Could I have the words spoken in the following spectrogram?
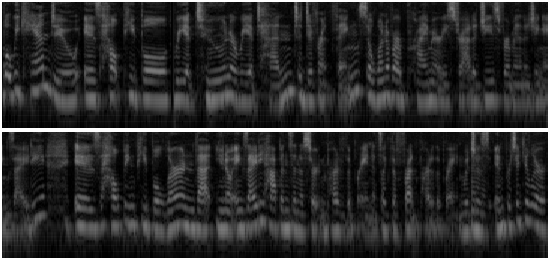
What we can do is help people reattune or reattend to different things. So one of our primary strategies for managing anxiety is helping people learn that, you know, anxiety happens in a certain part of the brain. It's like the front part of the brain, which is mm-hmm. in particular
